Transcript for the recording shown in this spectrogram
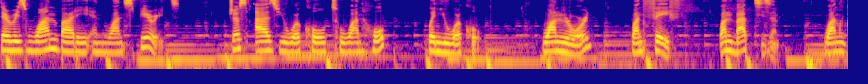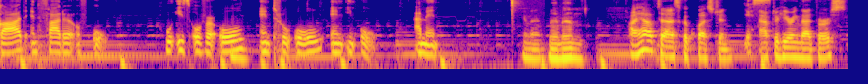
There is one body and one Spirit, just as you were called to one hope when you were called one Lord, one faith, one baptism, one God and Father of all, who is over all and through all and in all. Amen. Amen. Amen. I have to ask a question. Yes. After hearing that verse,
